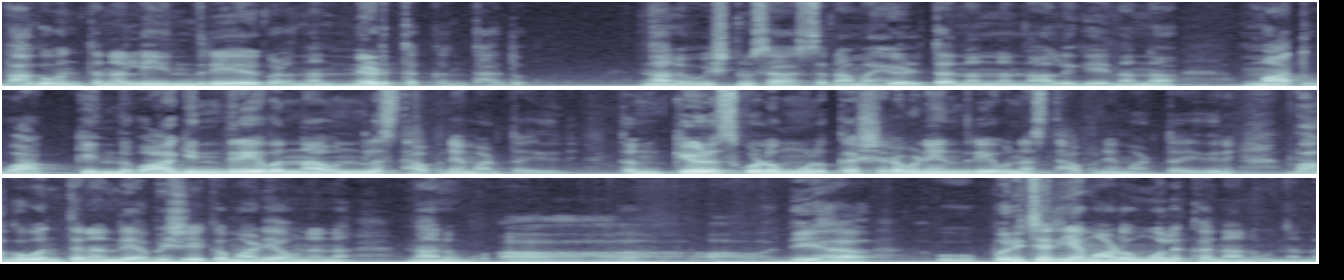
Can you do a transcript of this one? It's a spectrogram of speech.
ಭಗವಂತನಲ್ಲಿ ಇಂದ್ರಿಯಗಳನ್ನು ನೆಡ್ತಕ್ಕಂಥದ್ದು. ನಾನು ವಿಷ್ಣು ಸಹಸ್ರನಾಮ ಹೇಳ್ತಾ ನನ್ನ ನಾಲಿಗೆ, ನನ್ನ ಮಾತು ವಾಕ್ಯಿಂದ, ವಾಗಿಂದ್ರಿಯವನ್ನು ಅವನ್ನೆಲ್ಲ ಸ್ಥಾಪನೆ ಮಾಡ್ತಾ ಇದ್ದೀನಿ. ತನ್ನ ಕೇಳಿಸ್ಕೊಳ್ಳೋ ಮೂಲಕ ಶ್ರವಣೇಂದ್ರಿಯವನ್ನು ಸ್ಥಾಪನೆ ಮಾಡ್ತಾ ಇದ್ದೀನಿ. ಭಗವಂತನಲ್ಲಿ ಅಭಿಷೇಕ ಮಾಡಿ ಅವನನ್ನು ನಾನು ಆ ದೇಹ ಪರಿಚರ್ಯ ಮಾಡೋ ಮೂಲಕ ನಾನು ನನ್ನ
